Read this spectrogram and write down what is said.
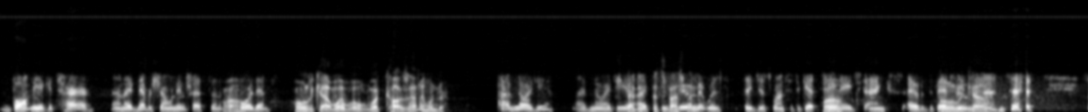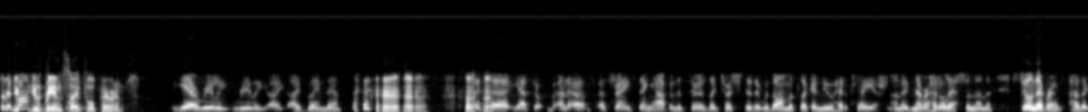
bought me a guitar, and I'd never shown interest in it wow. before then. Holy cow! What, what what caused that? I wonder. I have no idea. I have no idea. I presume it was they just wanted to get wow. teenaged angst out of the bedroom, and so they you, bought. You'd be insightful parents. Yeah, really, really, I I blame them. but uh, yeah, so and a, a strange thing happened. As soon as I touched it, it was almost like I knew how to play it, and I'd never had a lesson, and I still never have had a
